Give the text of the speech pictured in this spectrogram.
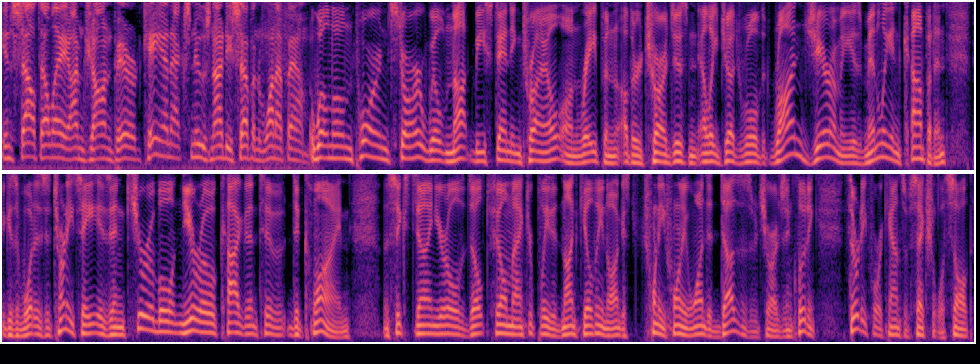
In South LA, I'm John Baird, KNX News 97 1 FM. Well known porn star will not be standing trial on rape and other charges. An LA judge ruled that Ron Jeremy is mentally incompetent because of what his attorneys say is incurable neurocognitive decline. The 69 year old adult film actor pleaded not guilty in August 2021 to dozens of charges, including 34 counts of sexual assault.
